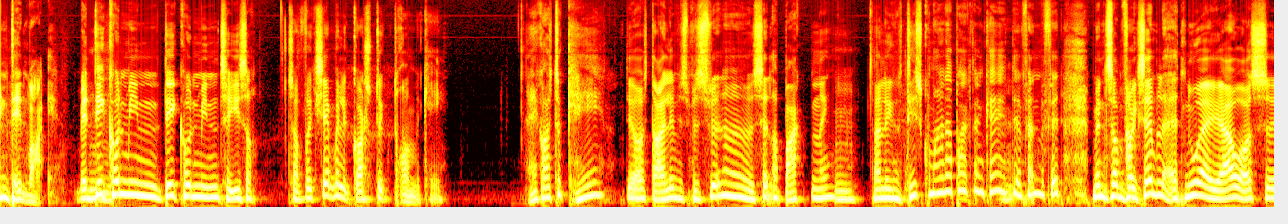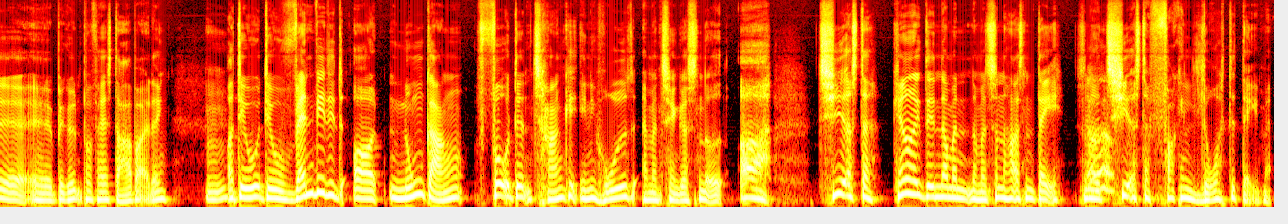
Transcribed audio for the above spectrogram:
end den vej. Men mm. det, er kun mine, det er kun mine teser. Som for eksempel et godt stykke drømmekage. Jeg kan også stå kage. Det er også dejligt, hvis man selv, selv har bagt den. Ikke? Mm. Der er lige, det er sgu mig, der har bagt den kage. Det er fandme fedt. Men som for eksempel, at nu er jeg jo også øh, øh, begyndt på fast arbejde. Ikke? Mm. Og det er, jo, det er jo vanvittigt at nogle gange få den tanke ind i hovedet, at man tænker sådan noget, åh, tirsdag. Kender du ikke det, når man, når man sådan har sådan en dag? Sådan Jo, noget tirsdag fucking lortedag, mand.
